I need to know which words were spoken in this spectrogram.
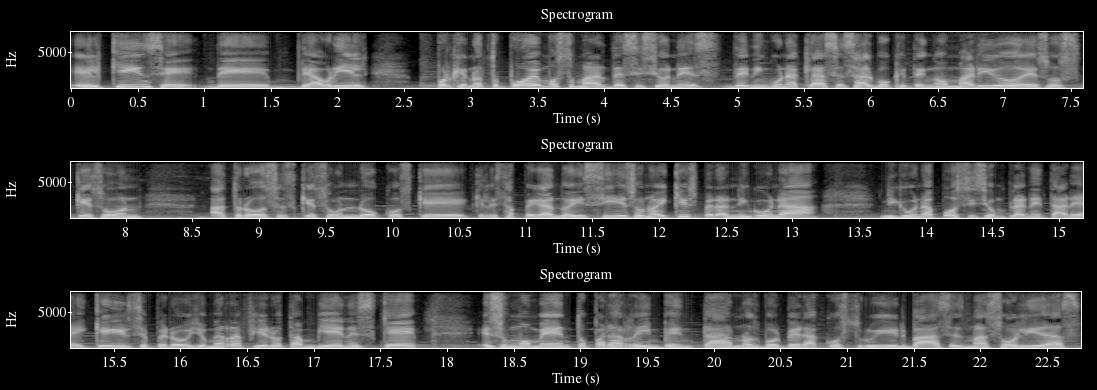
el 15 de, de abril, porque no podemos tomar decisiones de ninguna clase salvo que tenga un marido de esos que son atroces, que son locos, que, le está pegando ahí, sí, eso no hay que esperar ninguna, ninguna posición planetaria, hay que irse, pero yo me refiero también es que es un momento para reinventarnos, volver a construir bases más sólidas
